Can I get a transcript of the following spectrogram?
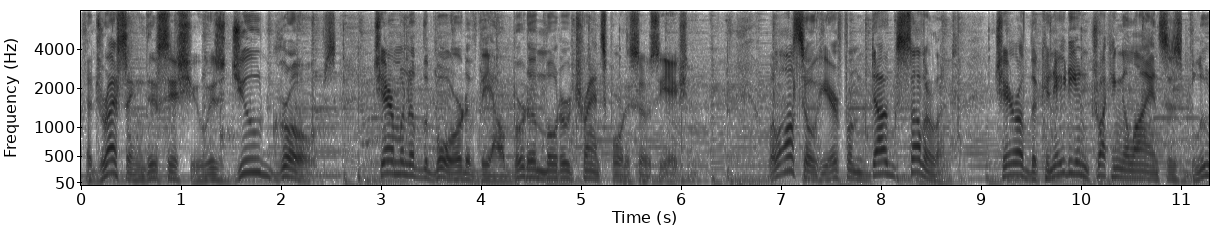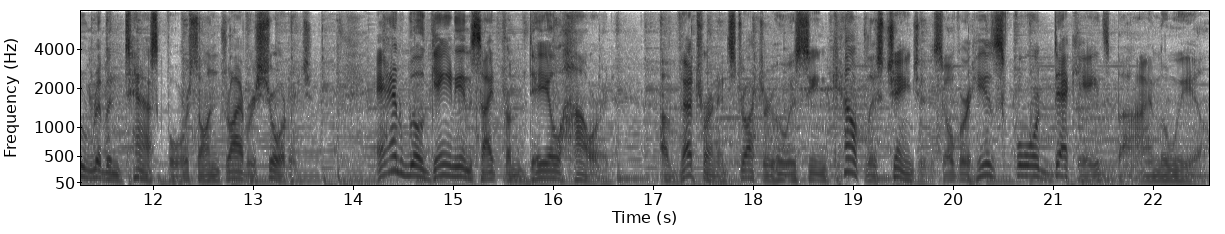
Addressing this issue is Jude Groves, chairman of the board of the Alberta Motor Transport Association. We'll also hear from Doug Sutherland, chair of the Canadian Trucking Alliance's Blue Ribbon Task Force on driver shortage. And we'll gain insight from Dale Howard, a veteran instructor who has seen countless changes over his four decades behind the wheel.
